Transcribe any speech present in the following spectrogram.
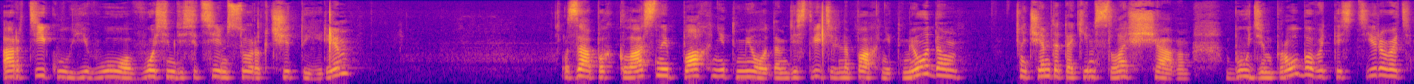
Артикул его 8744. Запах классный, пахнет медом. Действительно пахнет медом чем-то таким слащавым. Будем пробовать, тестировать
